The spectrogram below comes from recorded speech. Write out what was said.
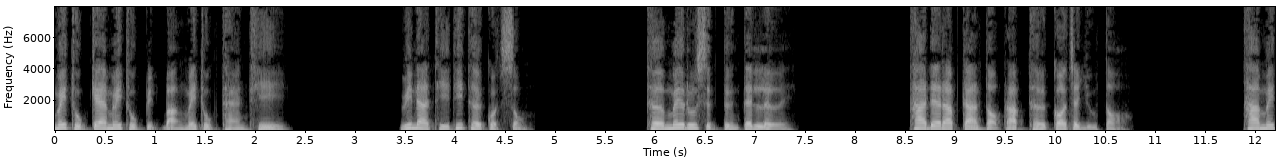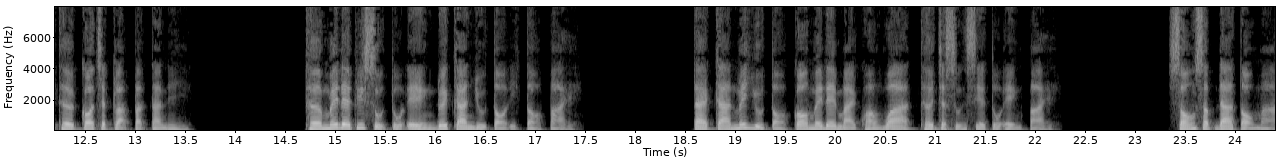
ไม่ถูกแก้ไม่ถูกปิดบังไม่ถูกแทนที่ วินาทีที่เธอกดส่ง เธอไม่รู้สึกตื่นเต้นเลย ถ้าได้รับการตอบรับเธอก็จะอยู่ต่อ ถ้าไม่เธอก็จะกลับปัตตานี ธอไม่ได้พิสูจน์ตัวเองด้วยการอยู่ต่ออีกต่อไป แต่การไม่อยู่ต่อก็ไม่ได้หมายความว่าเธอจะสูญเสียตัวเองไป สองสัปดาห์ต่อมา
